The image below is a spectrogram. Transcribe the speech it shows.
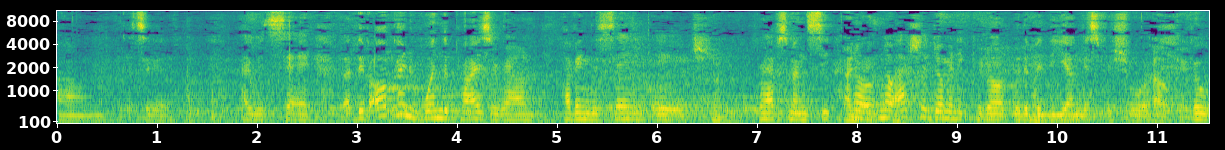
Um, it's a, I would say uh, they've all kind of won the prize around having the same age. Perhaps Mansi. No, no. Actually, Dominique Perrault would have been the youngest for sure Ah, okay. for,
